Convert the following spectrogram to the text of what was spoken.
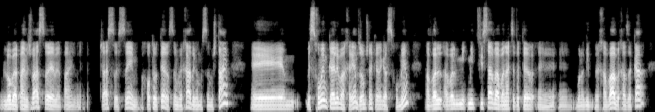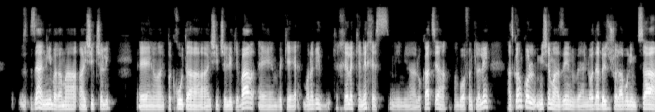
לא ב-2017 ב-2019 20 פחות או יותר 21 וגם 22 אמ, בסכומים כאלה ואחרים זה לא משנה כרגע הסכומים אבל, אבל מתפיסה והבנה קצת יותר בוא נגיד רחבה וחזקה זה אני ברמה האישית שלי אה, ההתפתחות האישית שלי כבר אה, ובוא נגיד כחלק כנכס מהלוקציה באופן כללי אז קודם כל מי שמאזין ואני לא יודע באיזשהו שלב הוא נמצא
